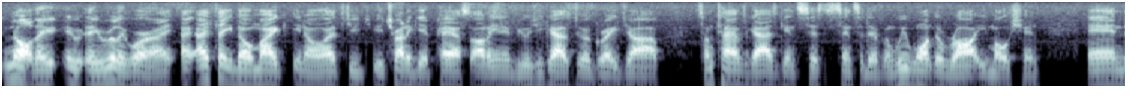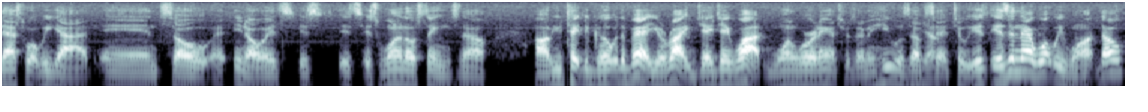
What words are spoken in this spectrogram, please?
No, they they really were. I, I, I think though, Mike, you know, if you you try to get past all the interviews, you guys do a great job. Sometimes guys get sensitive, and we want the raw emotion, and that's what we got. And so, uh, you know, it's it's it's it's one of those things. Now, uh, you take the good with the bad. You're right. J.J. Watt, one word answers. I mean, he was upset too. Is, isn't that what we want though?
